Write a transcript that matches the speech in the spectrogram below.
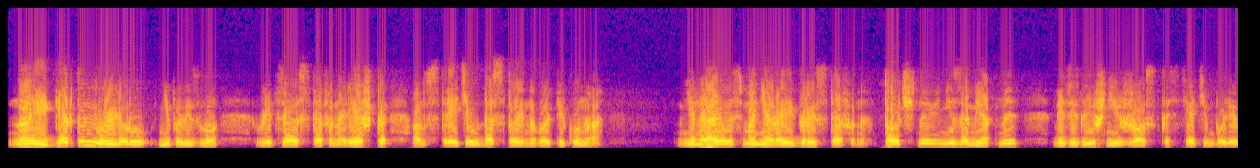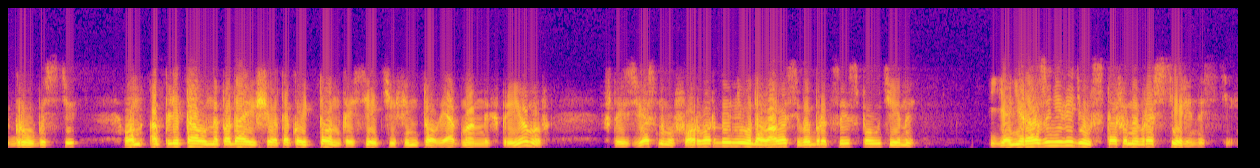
Но и Герту Мюллеру не повезло. В лице Стефана Решка он встретил достойного опекуна. Мне нравилась манера игры Стефана, точная, незаметная, без излишней жесткости, а тем более грубости. Он оплетал нападающего такой тонкой сетью финтов и обманных приемов, что известному форварду не удавалось выбраться из паутины. Я ни разу не видел Стефана в растерянности.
